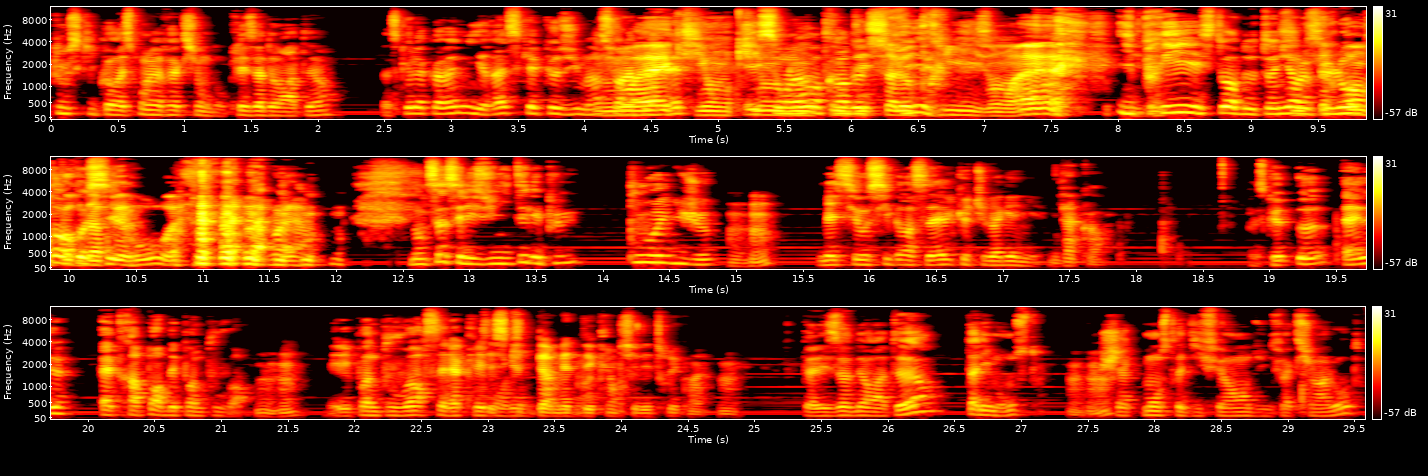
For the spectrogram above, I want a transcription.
tout ce qui correspond à la faction, donc les adorateurs. Parce que là, quand même, il reste quelques humains sur la planète. Qui ont, qui ils sont là en train de. Des saloperies, ils ont. ils prient histoire de tenir le plus longtemps possible. voilà. Donc, ça, c'est les unités les plus pourries du jeu. Mhm. Mais c'est aussi grâce à elles que tu vas gagner. D'accord. Parce que eux, elles, elles te rapportent des points de pouvoir. Mhm. Et les points de pouvoir, c'est la clé C'est ce qui te permet de déclencher des trucs, ouais. Mhm. T'as les adorateurs, t'as les monstres. Chaque monstre est différent d'une faction à l'autre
